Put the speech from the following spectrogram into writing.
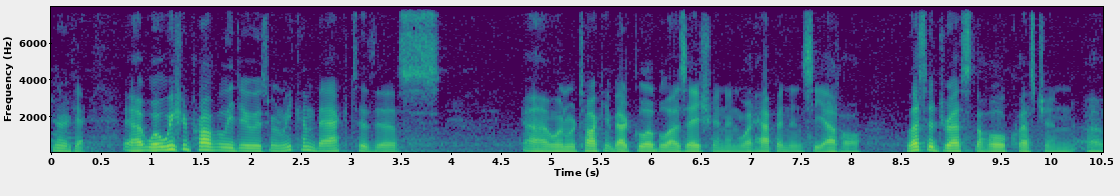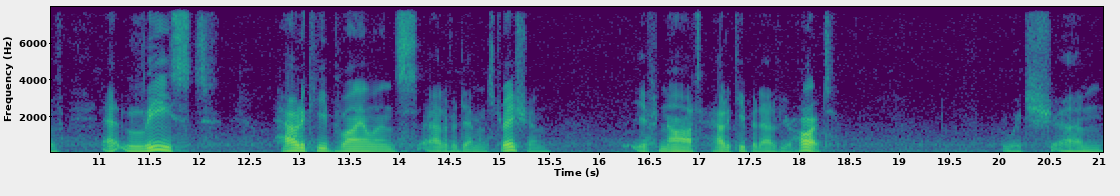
No, No, okay. Uh, what we should probably do is when we come back to this, uh, when we're talking about globalization and what happened in Seattle, let's address the whole question of at least how to keep violence out of a demonstration, if not how to keep it out of your heart, which um,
